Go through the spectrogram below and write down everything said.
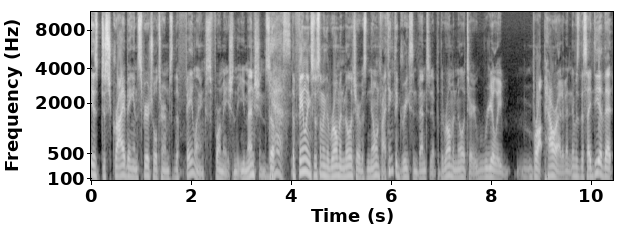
is describing in spiritual terms the phalanx formation that you mentioned. So Yes. the phalanx was something the Roman military was known for. I think the Greeks invented it, but the Roman military really brought power out of it. And it was this idea that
